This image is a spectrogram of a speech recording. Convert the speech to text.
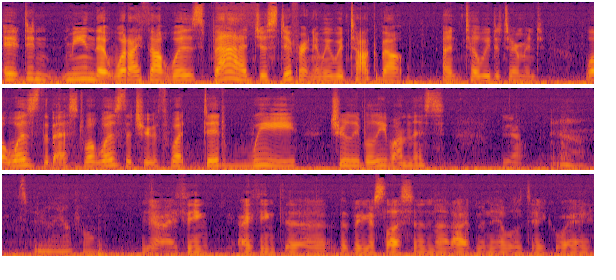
it didn't mean that what I thought was bad, just different. And we would talk about until we determined what was the best, what was the truth, what did we truly believe on this. Yeah. Yeah, it's been really helpful. Yeah, I think I think the the biggest lesson that I've been able to take away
